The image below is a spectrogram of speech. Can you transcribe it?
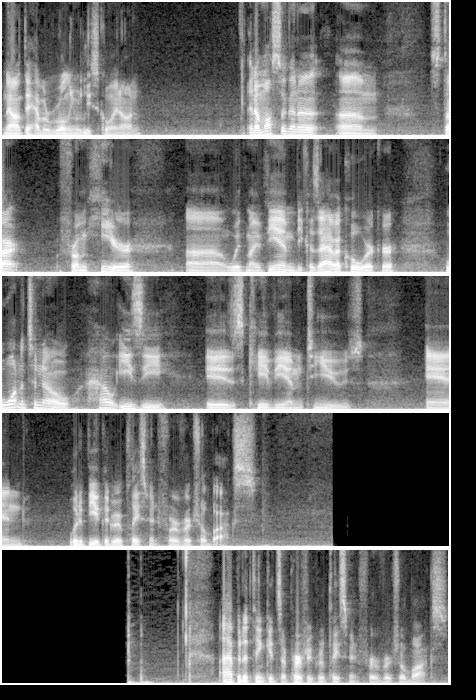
now that they have a rolling release going on. And I'm also gonna um, start from here uh, with my VM because I have a coworker who wanted to know how easy is KVM to use, and would it be a good replacement for VirtualBox? I happen to think it's a perfect replacement for VirtualBox.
